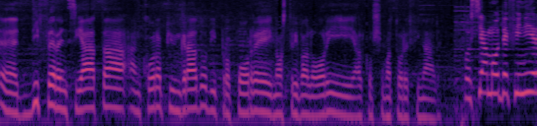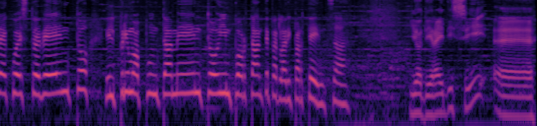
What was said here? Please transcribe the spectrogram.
eh, differenziata, ancora più in grado di proporre i nostri valori al consumatore finale. Possiamo definire questo evento il primo appuntamento importante per la ripartenza? Io direi di sì. Eh,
